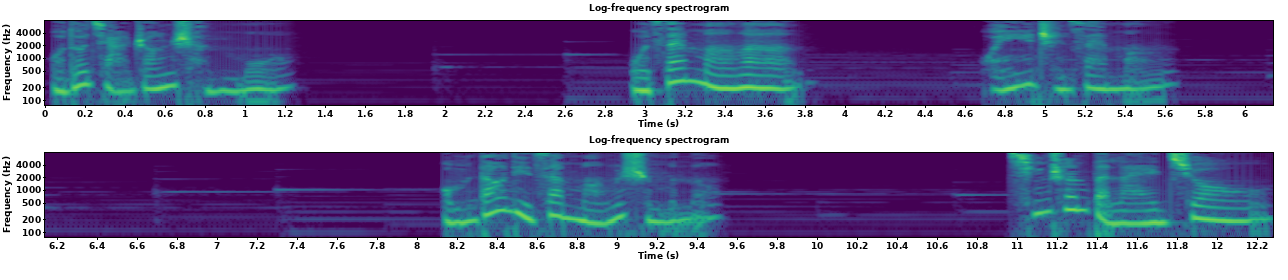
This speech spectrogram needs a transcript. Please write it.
我都假装沉默。我在忙啊。”我一直在忙，我们到底在忙什么呢？青春本来就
